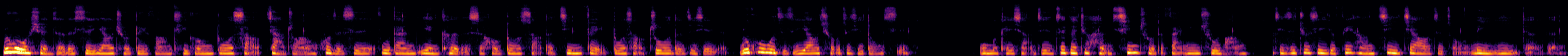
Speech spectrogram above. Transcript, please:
如果我选择的是要求对方提供多少嫁妆，或者是负担宴客的时候多少的经费、多少桌的这些人，如果我只是要求这些东西，我们可以想见，这个就很清楚的反映出王其实就是一个非常计较这种利益的人，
